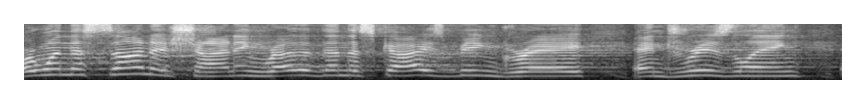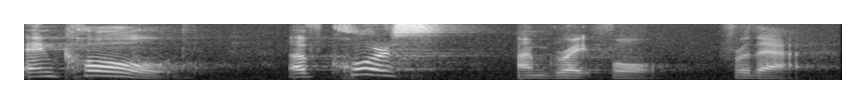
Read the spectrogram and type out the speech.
Or when the sun is shining rather than the skies being gray and drizzling and cold. Of course, I'm grateful for that.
